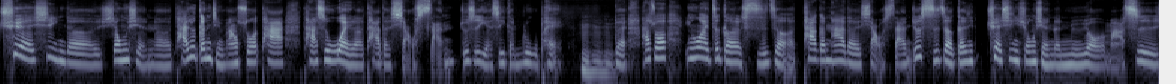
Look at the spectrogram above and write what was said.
确信的凶嫌呢，他就跟警方说他，他他是为了他的小三，就是也是一个陆配。嗯嗯嗯，对，他说，因为这个死者，他跟他的小三，就是死者跟确信凶嫌的女友嘛，是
